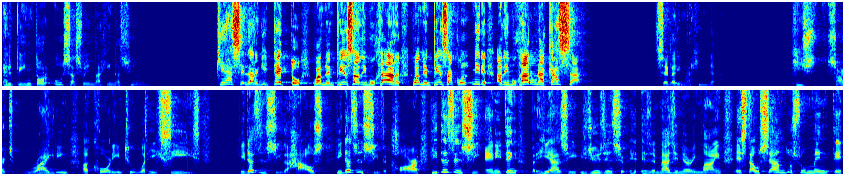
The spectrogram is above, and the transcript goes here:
El pintor usa su imaginación. ¿Qué hace el arquitecto cuando empieza a dibujar? Cuando empieza, con, mire, a dibujar una casa. Se la imagina. He starts writing according to what he sees. He doesn't see the house. He doesn't see the car. He doesn't see anything, but he has, he's using his imaginary mind. Está usando su mente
